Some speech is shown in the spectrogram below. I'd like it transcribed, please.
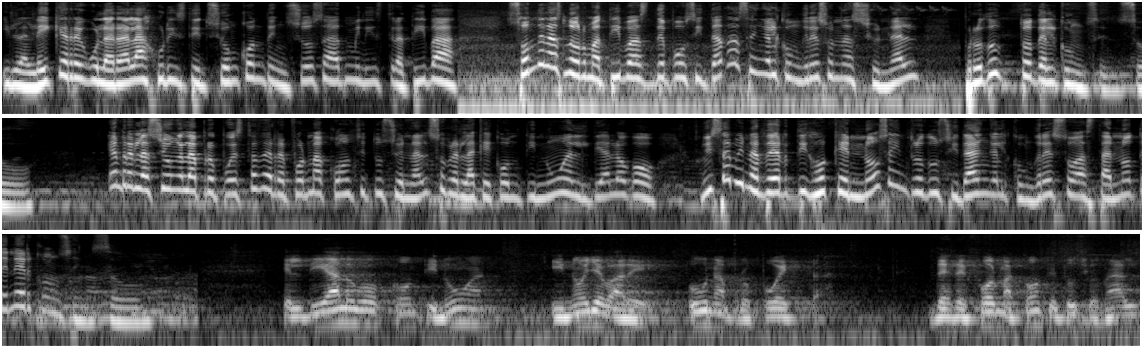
y la ley que regulará la jurisdicción contenciosa administrativa son de las normativas depositadas en el Congreso Nacional, producto del consenso. En relación a la propuesta de reforma constitucional sobre la que continúa el diálogo, Luis Abinader dijo que no se introducirá en el Congreso hasta no tener consenso. El diálogo continúa y no llevaré una propuesta de reforma constitucional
